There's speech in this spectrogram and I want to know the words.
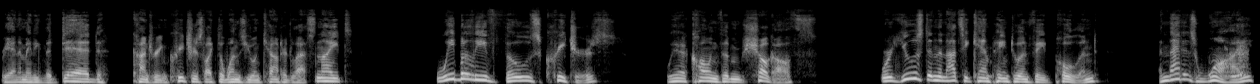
reanimating the dead, conjuring creatures like the ones you encountered last night. We believe those creatures, we are calling them Shoggoths, were used in the Nazi campaign to invade Poland, and that is why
